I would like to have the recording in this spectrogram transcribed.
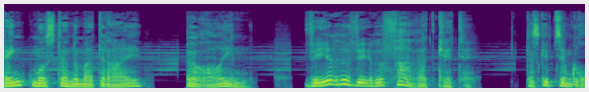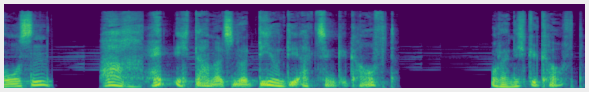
Denkmuster Nummer drei: Bereuen. Wäre, wäre Fahrradkette. Das gibt's im Großen. Ach, hätte ich damals nur die und die Aktien gekauft oder nicht gekauft.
